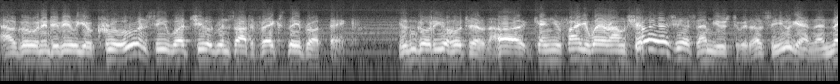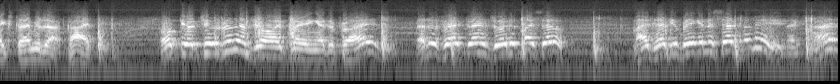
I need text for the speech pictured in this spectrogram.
I'll go and interview your crew and see what children's artifacts they brought back. You can go to your hotel now. Uh, can you find your way around the ship? oh, yes, yes, I'm used to it. I'll see you again, and next time you're down. Right. Hope your children enjoy playing Enterprise. Matter of fact, I enjoyed it myself. Might have you bring in a set for me next time.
